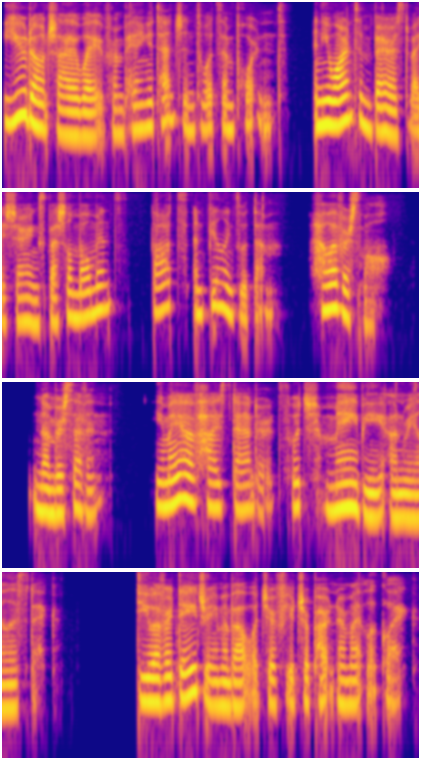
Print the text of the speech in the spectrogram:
You don't shy away from paying attention to what's important and you aren't embarrassed by sharing special moments, thoughts, and feelings with them, however small. Number seven, you may have high standards, which may be unrealistic. Do you ever daydream about what your future partner might look like?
